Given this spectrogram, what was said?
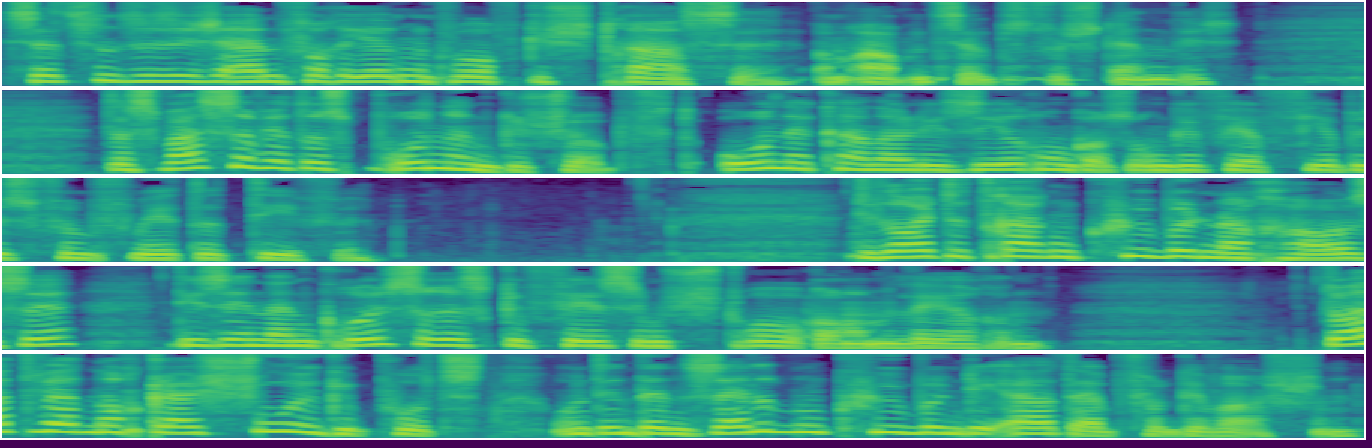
setzen sie sich einfach irgendwo auf die Straße, am Abend selbstverständlich. Das Wasser wird aus Brunnen geschöpft, ohne Kanalisierung aus ungefähr vier bis fünf Meter Tiefe. Die Leute tragen Kübel nach Hause, die sie in ein größeres Gefäß im Strohraum leeren. Dort werden auch gleich Schuhe geputzt und in denselben Kübeln die Erdäpfel gewaschen.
